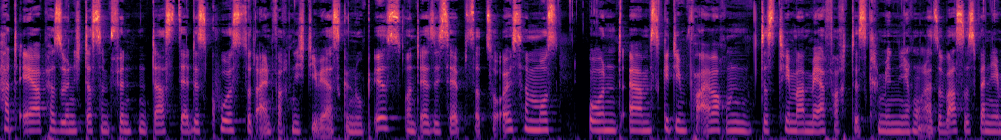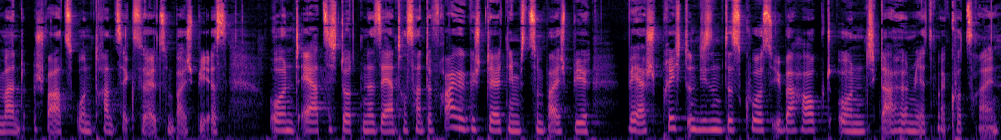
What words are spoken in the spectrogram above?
hat er persönlich das Empfinden, dass der Diskurs dort einfach nicht divers genug ist und er sich selbst dazu äußern muss. Und ähm, es geht ihm vor allem auch um das Thema Mehrfachdiskriminierung. Also was ist, wenn jemand schwarz und transsexuell zum Beispiel ist? Und er hat sich dort eine sehr interessante Frage gestellt, nämlich zum Beispiel, wer spricht in diesem Diskurs überhaupt? Und da hören wir jetzt mal kurz rein.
